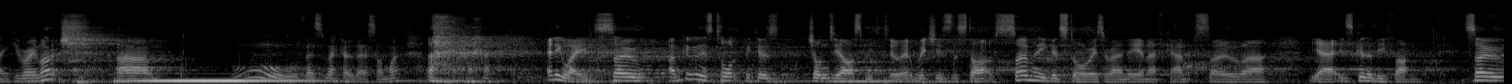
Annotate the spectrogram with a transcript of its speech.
Thank you very much. Um, ooh, there's some echo there somewhere. anyway, so I'm giving this talk because John T asked me to do it, which is the start of so many good stories around EMF Camp. So uh, yeah, it's going to be fun. So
